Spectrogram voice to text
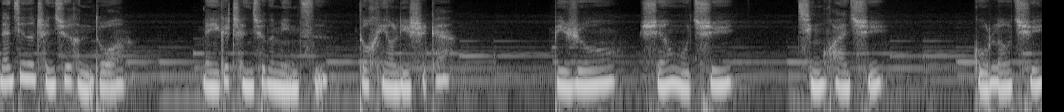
南京的城区很多，每一个城区的名字都很有历史感，比如玄武区、秦淮区、鼓楼区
